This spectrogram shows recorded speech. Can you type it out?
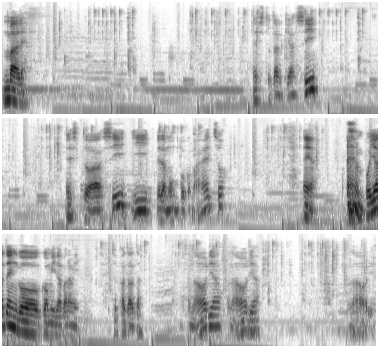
Vale. Esto tal que así. Esto así. Y le damos un poco más a esto. Venga. pues ya tengo comida para mí. Esto es patata. Zanahoria, zanahoria. Zanahoria.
